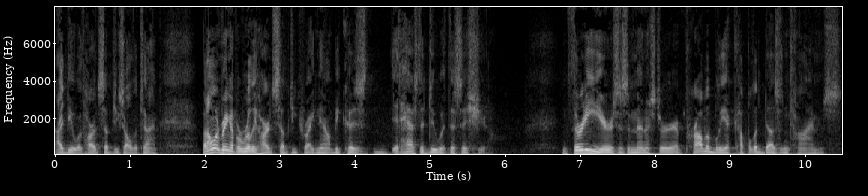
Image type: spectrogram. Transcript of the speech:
I deal with hard subjects all the time. But I want to bring up a really hard subject right now because it has to do with this issue. In 30 years as a minister, probably a couple of dozen times,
